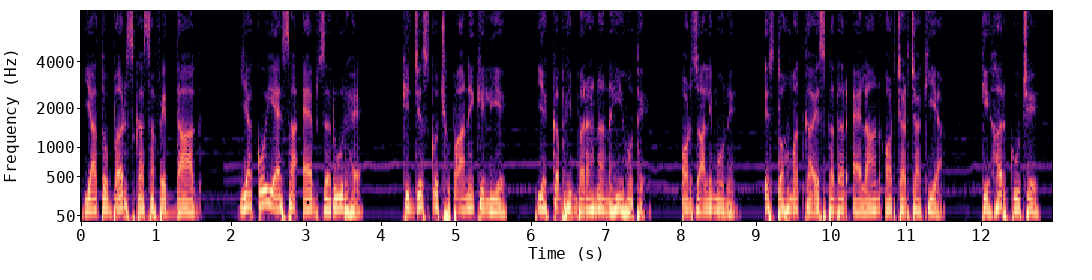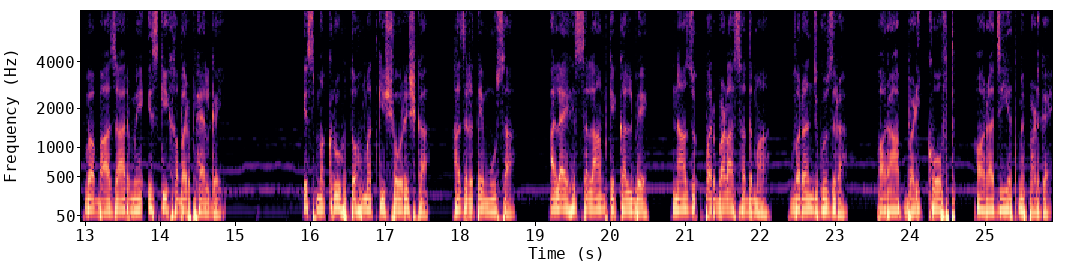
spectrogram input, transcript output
या तो बर्स का सफ़ेद दाग या कोई ऐसा ऐप ज़रूर है कि जिसको छुपाने के लिए यह कभी बरहना नहीं होते। और जालिमों ने इस तोहमत का इस कदर ऐलान और चर्चा किया कि हर कूचे व बाज़ार में इसकी खबर फैल गई। इस मकरूह तोहमत की शोरिश का हज़रत मूसा अलैहिस्सलाम के कलबे नाजुक पर बड़ा सदमा व रंज गुजरा और आप बड़ी कोफ्त और अजियत में पड़ गए।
